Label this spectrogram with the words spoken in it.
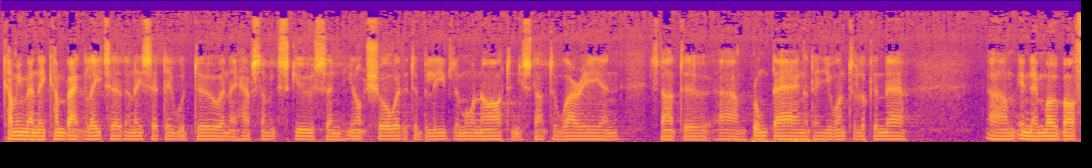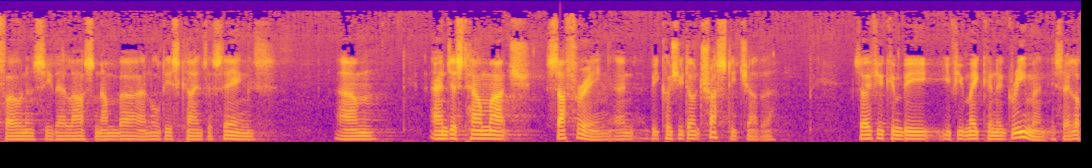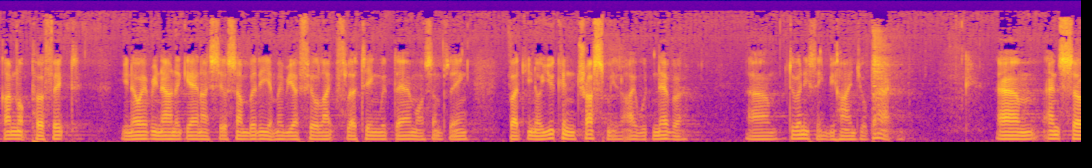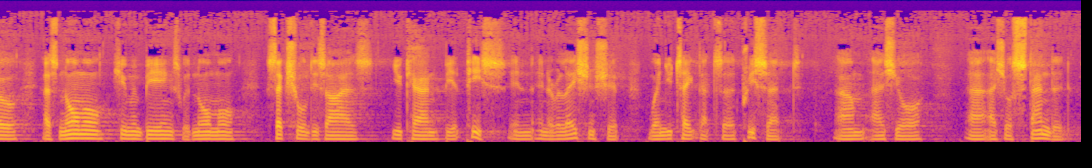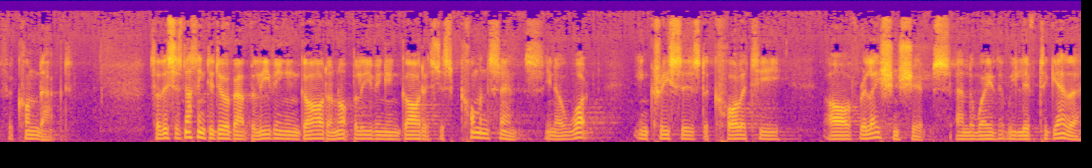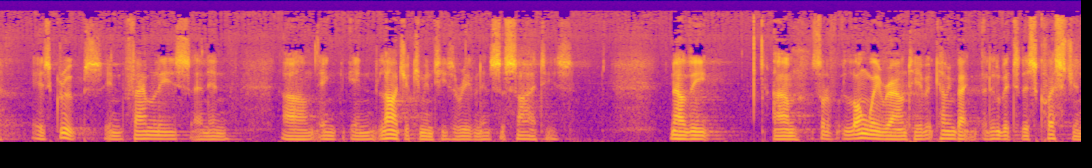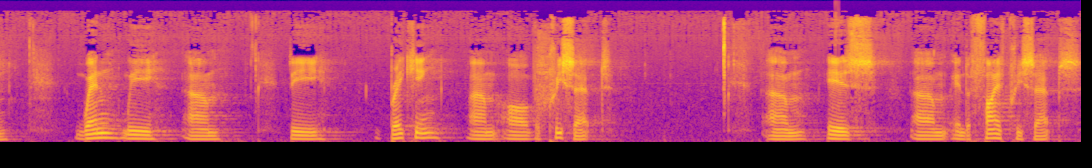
coming when they come back later than they said they would do, and they have some excuse, and you're not sure whether to believe them or not, and you start to worry and start to um, dang, and then you want to look in their um, in their mobile phone and see their last number and all these kinds of things, um, and just how much suffering and because you don't trust each other. So if you can be, if you make an agreement, you say, "Look, I'm not perfect. You know, every now and again I see somebody, and maybe I feel like flirting with them or something, but you know, you can trust me that I would never um, do anything behind your back. Um, and so, as normal human beings with normal sexual desires, you can be at peace in, in a relationship when you take that third precept um, as, your, uh, as your standard for conduct. So this has nothing to do about believing in God or not believing in God. It's just common sense. You know, what increases the quality of relationships and the way that we live together as groups, in families and in, um, in, in larger communities or even in societies. Now, the um, sort of long way round here, but coming back a little bit to this question, when we, um, the breaking um, of a precept um, is um, in the five precepts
